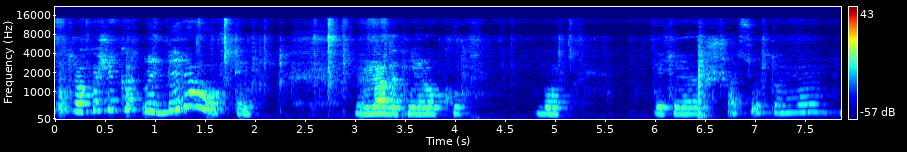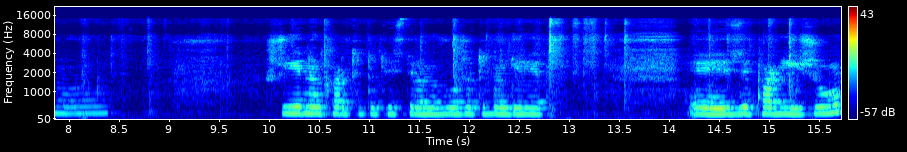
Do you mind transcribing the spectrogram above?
No trochę się kart zbierało w tym. Nawet nie roku, bo ile to ja już czasu to mam? mam. Jeszcze jedną kartę do tej strony włożę, to będzie yy, z Paryżu.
